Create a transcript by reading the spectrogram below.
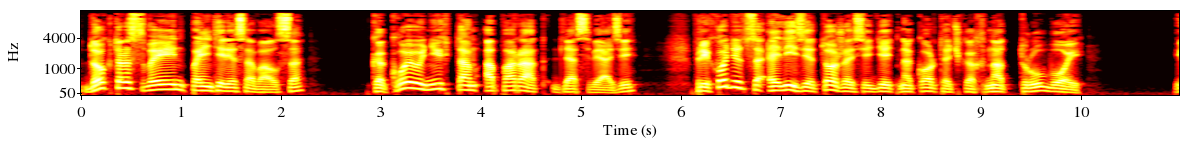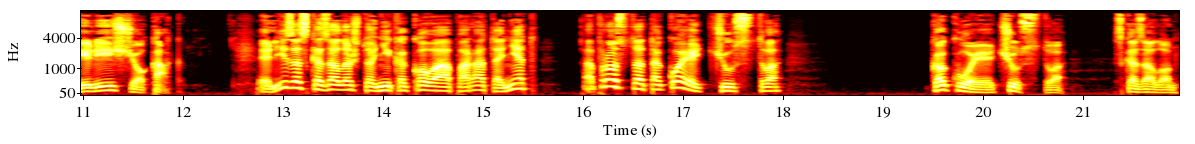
Доктор Свейн поинтересовался – какой у них там аппарат для связи? Приходится Элизе тоже сидеть на корточках над трубой? Или еще как? Элиза сказала, что никакого аппарата нет, а просто такое чувство. «Какое чувство?» — сказал он.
